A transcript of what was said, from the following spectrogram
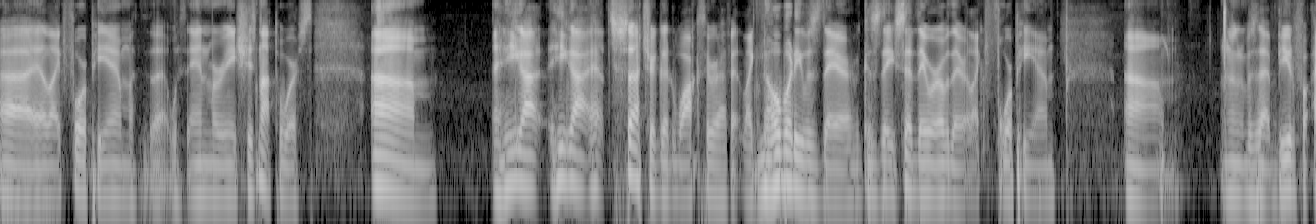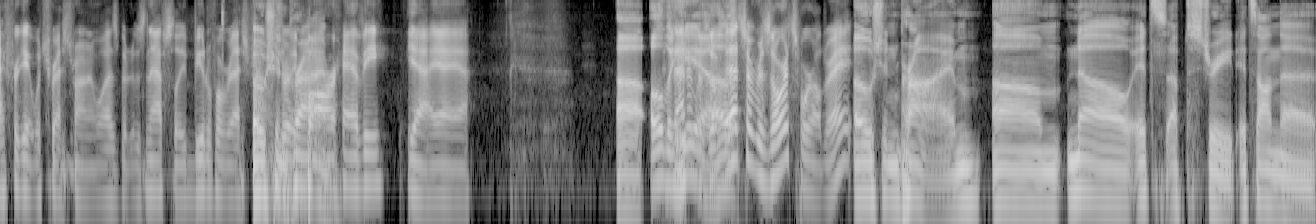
uh, at like 4 p.m. with uh, with Anne Marie. She's not the worst. Um, and he got he got such a good walkthrough of it. Like nobody was there because they said they were over there at like 4 p.m. Um, and it was that beautiful. I forget which restaurant it was, but it was an absolutely beautiful restaurant. It was Ocean really Prime. bar heavy. Yeah, yeah, yeah, Uh, over that a resort- that's a Resorts World, right? Ocean Prime. Um, no, it's up the street. It's on the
